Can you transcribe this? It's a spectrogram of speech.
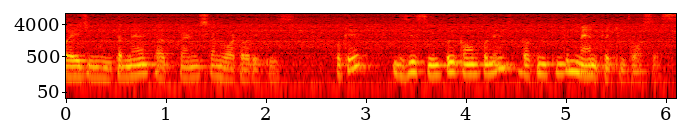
by using internet or friends and whatever it is. Okay? This is simple components but in think in manufacturing process.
